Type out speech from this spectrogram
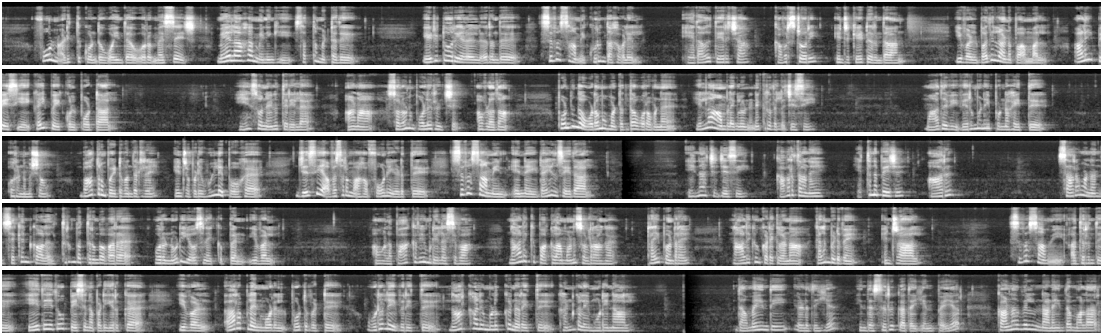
ஃபோன் அடித்துக்கொண்டு ஓய்ந்த ஒரு மெசேஜ் மேலாக மினுங்கி சத்தமிட்டது. எடிட்டோரியலில் இருந்து சிவசாமி குறுந்தகவலில் ஏதாவது தேரிச்சா? கவர் ஸ்டோரி என்று கேட்டிருந்தான். இவள் பதில் அனுப்பாமல் அலைபேசியை கைப்பைக்குள் போட்டாள். ஏன் சொன்னேன்னு தெரியல. ஆனால் சொல்லணும் போல இருந்துச்சு. அவ்வளோதான் பொண்ணுங்க உடம்பு மட்டும்தான் உறவுன்னு எல்லா ஆம்பளைங்களும் நினைக்கிறதில்ல ஜெசி. மாதவி வெறுமனை புன்னகைத்து ஒரு நிமிஷம் பாத்ரூம் போயிட்டு வந்துடுறேன். என்றபடி உள்ளே போக ஜெஸ்ஸி அவசரமாக ஃபோனை எடுத்து சிவசாமியின் என்னை டயல் செய்தாள். என்னாச்சு ஜெஸி கவர் தானே எத்தனை பேஜு? ஆறு? சரவணன் செகண்ட் காலில் திரும்ப திரும்ப வர ஒரு நொடி யோசனைக்கு பின் இவள் அவங்கள பார்க்கவே முடியல சிவா. நாளைக்கு பார்க்கலாமான்னு சொல்கிறாங்க ட்ரை பண்ணுறேன் நாளைக்கும் கிடைக்கலனா கிளம்பிடுவேன் என்றாள். சிவசாமி அதிர்ந்து ஏதேதோ பேசினபடி இருக்க இவள் ஏரோப்ளேன் மோடில் போட்டுவிட்டு உடலை விரித்து நாற்காலி முழுக்க நிறைத்து கண்களை மூடினாள். தமயந்தி எழுதிய இந்த சிறுகதையின் பெயர் கனவில் நனைந்த மலர்.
